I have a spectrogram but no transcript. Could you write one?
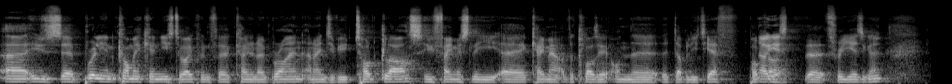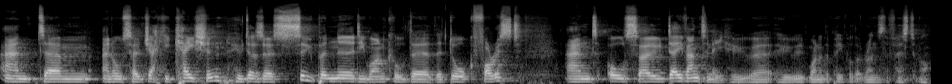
uh, who's a brilliant comic and used to open for Conan O'Brien, and I interviewed Todd Glass, who famously uh, came out of the closet on the, the WTF podcast uh, three years ago, and um, and also Jackie Kashian, who does a super nerdy one called uh, the Dork Forest, and also Dave Anthony, who uh, who is one of the people that runs the festival.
